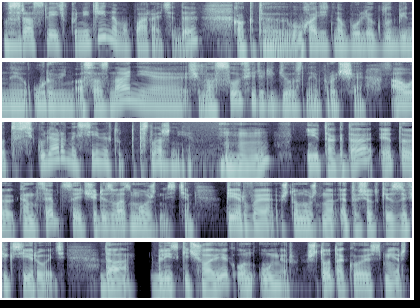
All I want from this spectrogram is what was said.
взрослеть в понятийном аппарате, да? как-то уходить на более глубинный уровень осознания, философии религиозной и прочее. А вот в секулярных семьях тут посложнее. Мгм. И тогда это концепция через возможности. Первое, что нужно, это все-таки зафиксировать. Да, близкий человек, он умер. Что такое смерть?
